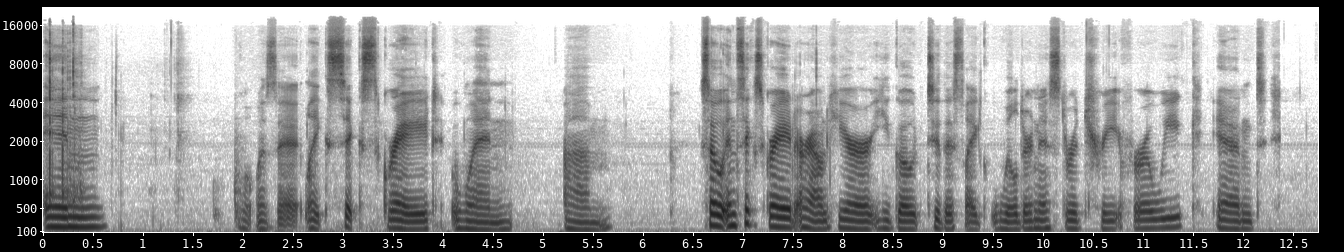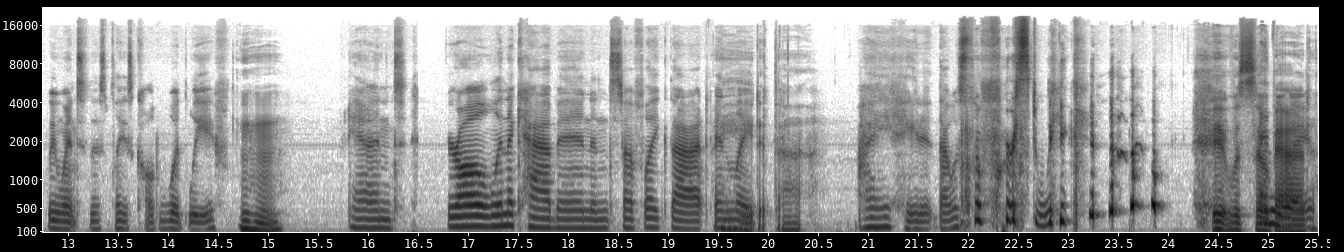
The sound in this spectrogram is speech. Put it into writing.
in what was it? Like 6th grade when um so in 6th grade around here you go to this like wilderness retreat for a week and we went to this place called Woodleaf Mm mhm. and you're all in a cabin and stuff like that I and like hated that. i hate it that was the worst week It was so Anyway. bad.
